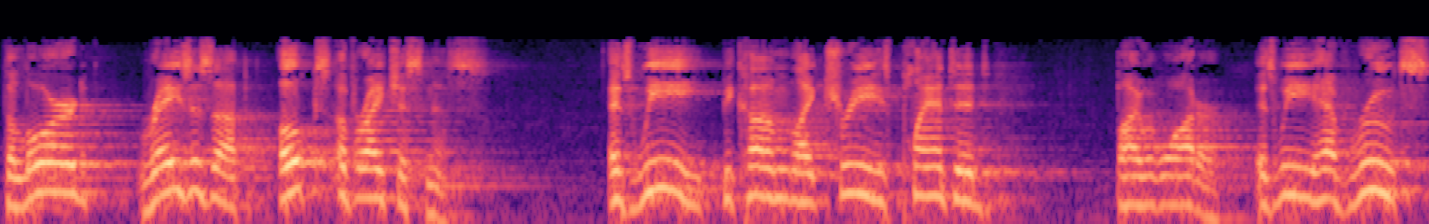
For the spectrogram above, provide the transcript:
the Lord raises up oaks of righteousness, as we become like trees planted by water, as we have roots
